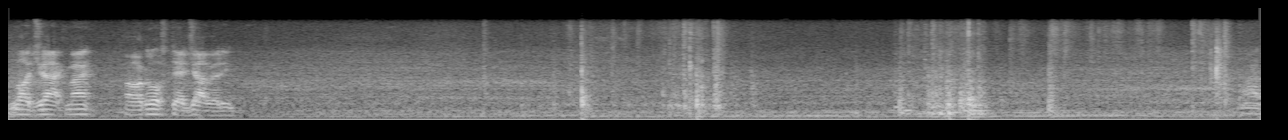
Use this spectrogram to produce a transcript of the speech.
nagy zsákmány, a Gloster Javelin. Hát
